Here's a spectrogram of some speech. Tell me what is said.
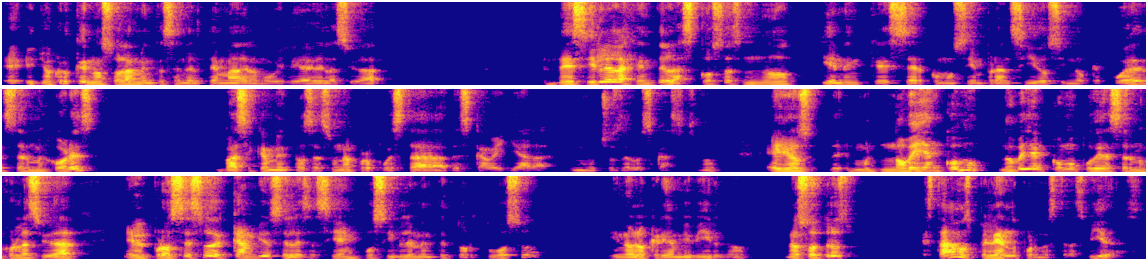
eh, yo creo que no solamente es en el tema de la movilidad y de la ciudad, decirle a la gente las cosas no tienen que ser como siempre han sido, sino que pueden ser mejores, básicamente, o sea, es una propuesta descabellada en muchos de los casos, ¿no? Ellos eh, no veían cómo, no veían cómo podía ser mejor la ciudad. El proceso de cambio se les hacía imposiblemente tortuoso y no lo querían vivir, ¿no? Nosotros estábamos peleando por nuestras vidas.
